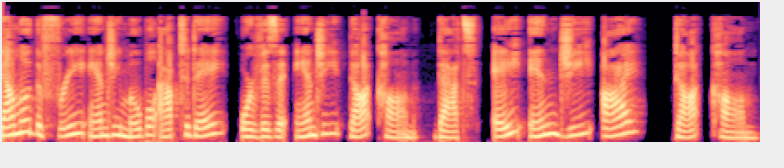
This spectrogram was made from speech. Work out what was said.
Download the free Angi mobile app today or visit Angi.com. That's A-N-G-I dot com.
